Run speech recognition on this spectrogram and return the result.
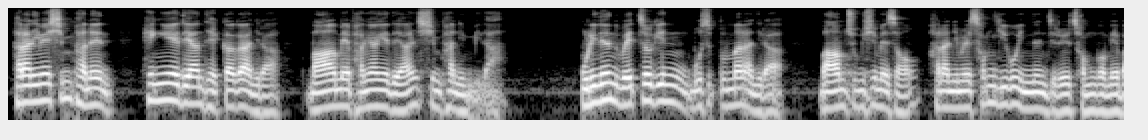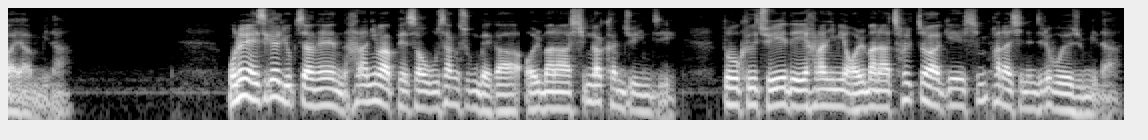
하나님의 심판은 행위에 대한 대가가 아니라 마음의 방향에 대한 심판입니다. 우리는 외적인 모습뿐만 아니라 마음 중심에서 하나님을 섬기고 있는지를 점검해 봐야 합니다. 오늘 에스겔 6장은 하나님 앞에서 우상숭배가 얼마나 심각한 죄인지 또 그 죄에 대해 하나님이 얼마나 철저하게 심판하시는지를 보여줍니다.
